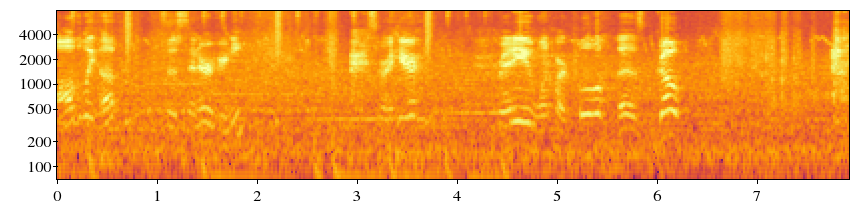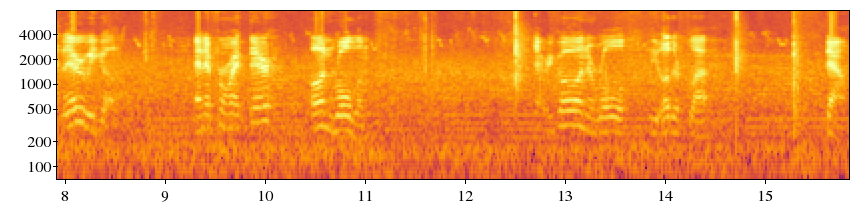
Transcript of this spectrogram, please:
all the way up to the center of your knee. So right here, ready, one hard pull, let's go. There we go. And then from right there, unroll them. There we go, and then roll the other flap down,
